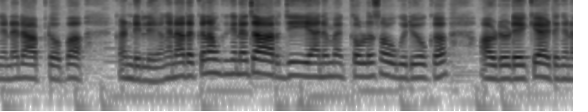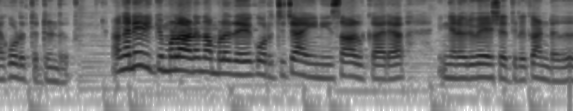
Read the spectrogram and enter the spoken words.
ഇങ്ങനെ ലാപ്ടോപ്പാ കണ്ടില്ലേ? അങ്ങനെ അതൊക്കെ നമുക്കിങ്ങനെ ചാർജ് ചെയ്യാനും ഒക്കെ ഉള്ള സൗകര്യമൊക്കെ അവിടെ ഇവിടെയൊക്കെ ആയിട്ട് ഇങ്ങനെ കൊടുത്തിട്ടുണ്ട്. അങ്ങനെ ഇരിക്കുമ്പോഴാണ് നമ്മളിതേ കുറച്ച് ചൈനീസ് ആൾക്കാരെ ഇങ്ങനെ ഒരു വേഷത്തിൽ കണ്ടത്.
